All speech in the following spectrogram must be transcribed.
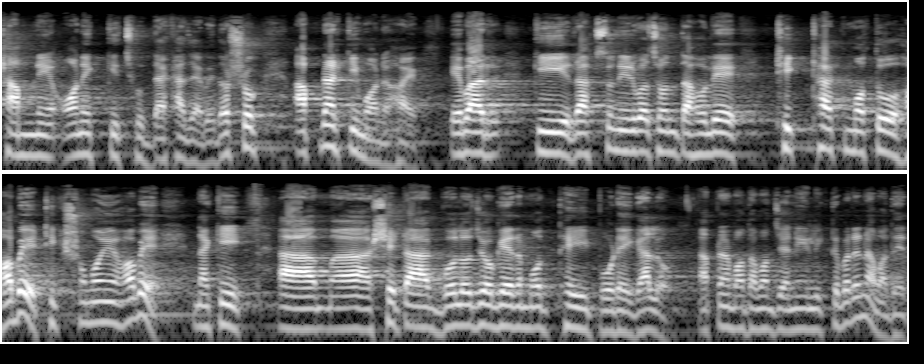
সামনে অনেক কিছু দেখা যাবে। দর্শক, আপনার কি মনে হয়? এবার কি রাক্সু নির্বাচন তাহলে ঠিকঠাক মতো হবে, ঠিক সময়ে হবে, নাকি সেটা গোলযোগের মধ্যেই পড়ে গেল? আপনার মতামত জানিয়ে লিখতে পারেন আমাদের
